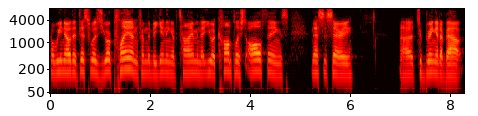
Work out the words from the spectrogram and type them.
We know that this was your plan from the beginning of time and that you accomplished all things necessary uh, to bring it about.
